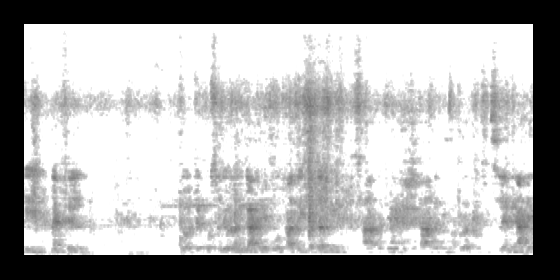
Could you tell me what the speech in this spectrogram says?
کی محفل جو جو کو سلیو رنگ آئے وہ قاضی قدر بھی انتصاب جو کتاب بھی مطورت سلسلے میں آئے۔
